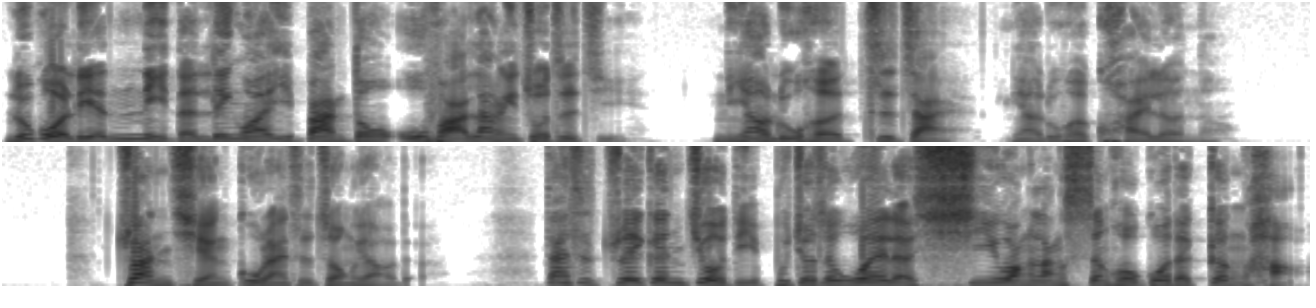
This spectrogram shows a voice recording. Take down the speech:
如果连你的另外一半都无法让你做自己，你要如何自在？你要如何快乐呢？赚钱固然是重要的。但是追根究底，不就是为了希望让生活过得更好，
